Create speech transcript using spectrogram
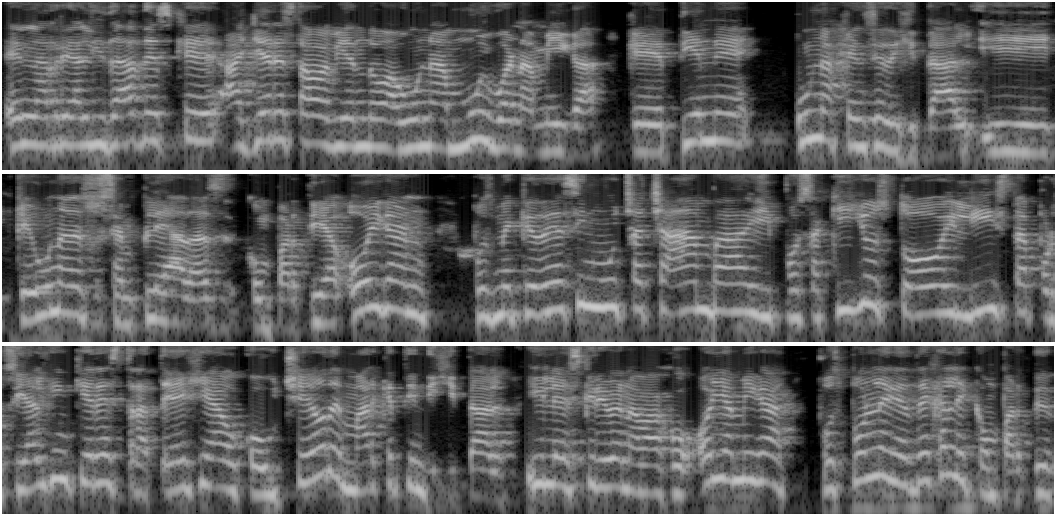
en la realidad es que ayer estaba viendo a una muy buena amiga que tiene una agencia digital y que una de sus empleadas compartía, oigan, pues me quedé sin mucha chamba y pues aquí yo estoy lista por si alguien quiere estrategia o coacheo de marketing digital. Y le escriben abajo, oye amiga, pues ponle, déjale compartir,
